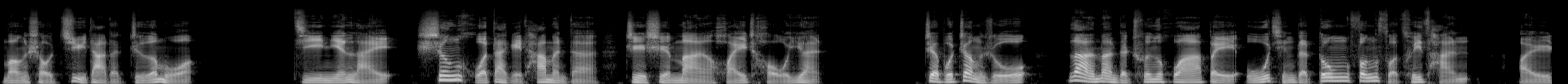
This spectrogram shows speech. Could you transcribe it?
蒙受巨大的折磨，几年来生活带给他们的只是满怀愁怨。这不正如烂漫的春花被无情的东风所摧残而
